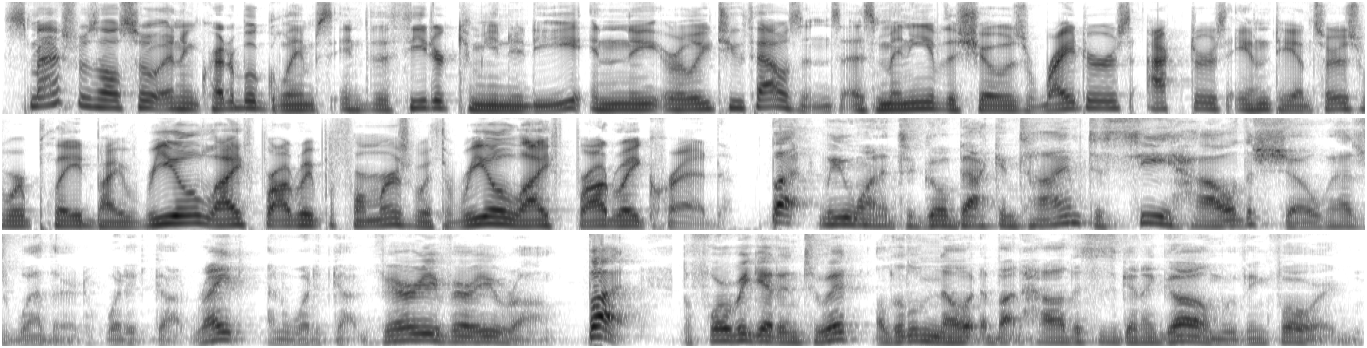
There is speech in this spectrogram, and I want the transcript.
Smash was also an incredible glimpse into the theater community in the early 2000s, as many of the show's writers, actors, and dancers were played by real life Broadway performers with real life Broadway cred. But we wanted to go back in time to see how the show has weathered, what it got right and what it got very, very wrong. But before we get into it, a little note about how this is going to go moving forward.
